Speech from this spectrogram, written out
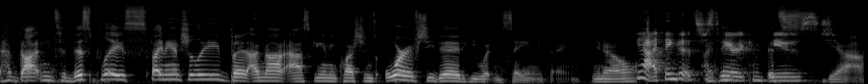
have gotten to this place financially, but I'm not asking any questions. Or if she did, he wouldn't say anything. You know? Yeah, I think it's just think very it's- confused. Yeah.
